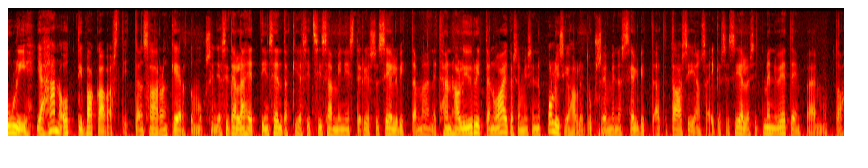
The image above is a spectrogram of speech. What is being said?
tuli ja hän otti vakavasti tämän Saaran kertomuksen ja sitä lähettiin sen takia sit sisäministeriössä selvittämään, että hän oli yrittänyt aikaisemmin sinne poliisihallitukseen mennä selvittää tätä asiansa eikä se siellä sitten mennyt eteenpäin, mutta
